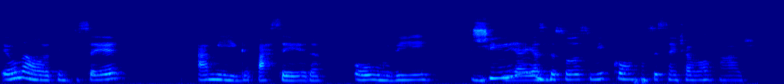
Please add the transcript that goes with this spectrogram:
Eu não, eu tento ser amiga, parceira, ouvir. Sim. E aí as pessoas me contam se sente à vontade.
